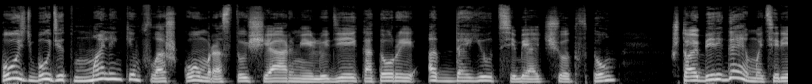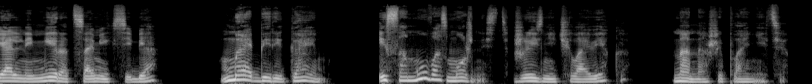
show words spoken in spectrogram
пусть будет маленьким флажком растущей армии людей, которые отдают себе отчет в том, что, оберегая материальный мир от самих себя, мы оберегаем и саму возможность жизни человека на нашей планете.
